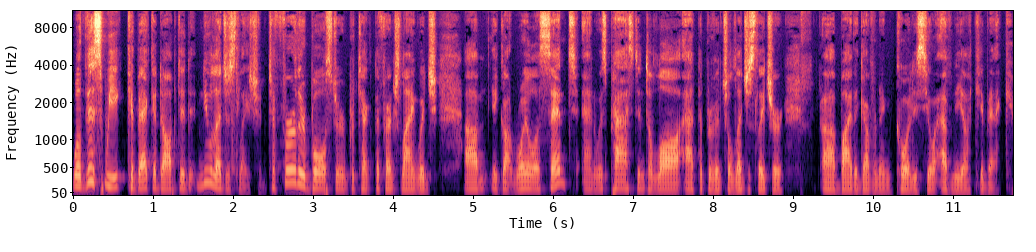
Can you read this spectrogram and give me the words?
Well, this week, Quebec adopted new legislation to further bolster and protect the French language. Um, it got royal assent and was passed into law at the provincial legislature uh, by the governing Coalition Avenir Québec.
